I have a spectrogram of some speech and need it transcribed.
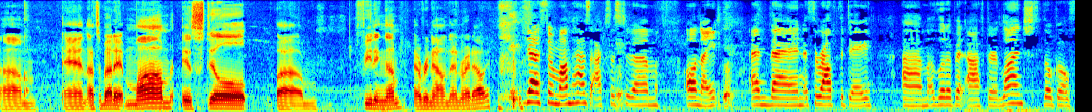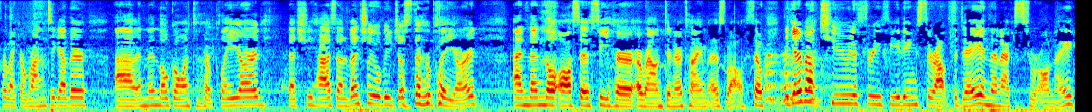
Um, and that's about it. Mom is still um, feeding them every now and then, right, Allie? Yeah, so mom has access to them all night. And then throughout the day, um, a little bit after lunch, they'll go for like a run together. Uh, and then they'll go into her play yard that she has that eventually will be just their play yard. And then they'll also see her around dinner time as well. So they get about two to three feedings throughout the day and then access to her all night.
